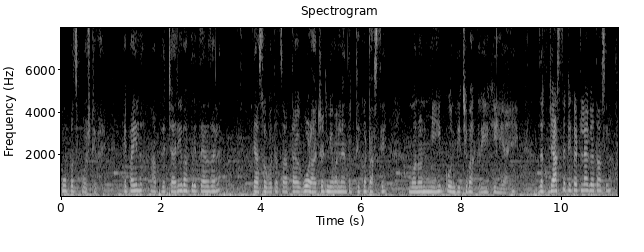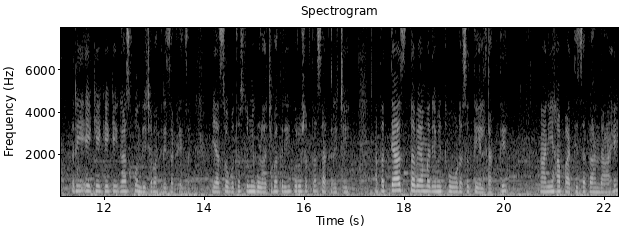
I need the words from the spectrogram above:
खूपच पौष्टिक आहे. हे पाहिलं आपल्या चारही भाकरी तयार झाल्या. त्यासोबतच आता गोळा चटणी म्हणल्यानंतर तिखट असते. म्हणून मी ही कोंदीची भाकरी केली आहे. जर जास्त तिखट लागत असलं तरी एक एक एक एक घास कोंदीच्या भाकरीचा खायचा. यासोबतच तुम्ही गुळाची भाकरीही करू शकता साखरेची. आता त्याच तव्यामध्ये मी थोडंसं तेल टाकते. आणि हा पातीचा कांदा आहे.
